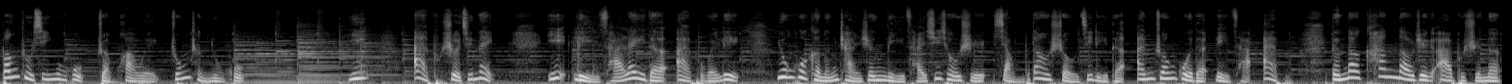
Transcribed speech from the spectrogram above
帮助新用户转化为忠诚用户。一。App 社区内，以理财类的 App 为例，用户可能产生理财需求时，想不到手机里的安装过的理财 App，等到看到这个 App 时呢，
